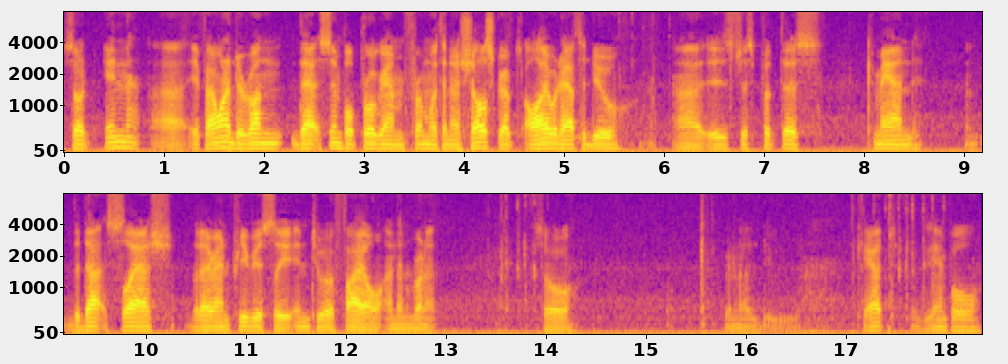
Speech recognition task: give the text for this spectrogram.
So in, uh, if I wanted to run that simple program from within a shell script, all I would have to do uh, is just put this command, the dot slash that I ran previously, into a file and then run it. So I'm gonna do cat example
